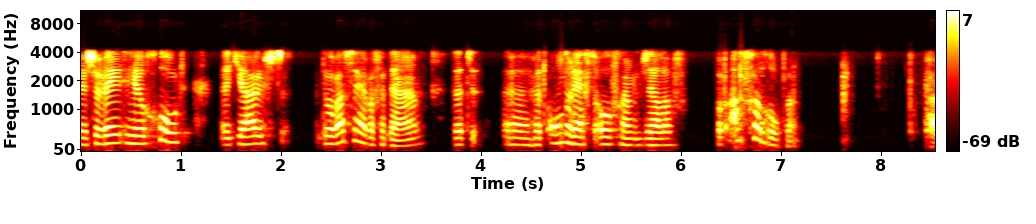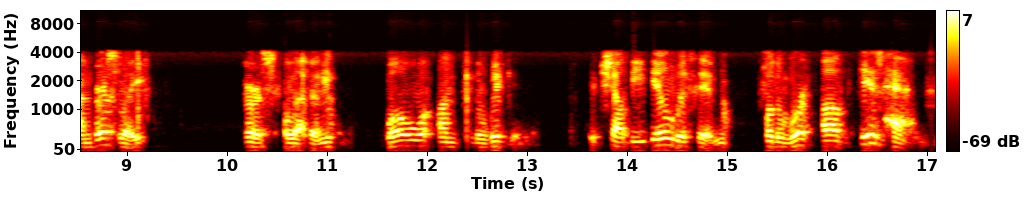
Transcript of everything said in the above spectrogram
Dus ze weten heel goed dat juist door wat ze hebben gedaan, dat uh, het onrecht over hemzelf wordt afgeroepen. Conversely, verse 11, Woe unto the wicked, it shall be ill with him, for the work of his hands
